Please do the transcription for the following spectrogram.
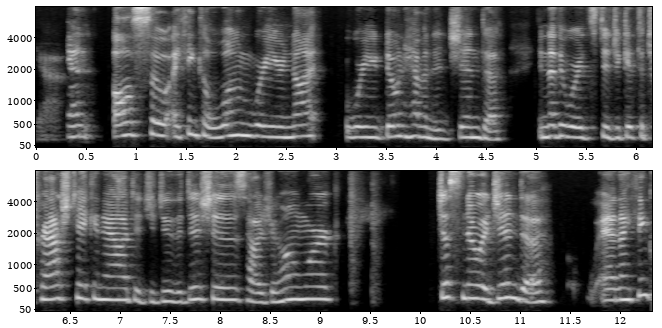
Yeah. And also, I think alone where you're not, where you don't have an agenda. In other words, did you get the trash taken out? Did you do the dishes? How's your homework? Just no agenda and I think,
